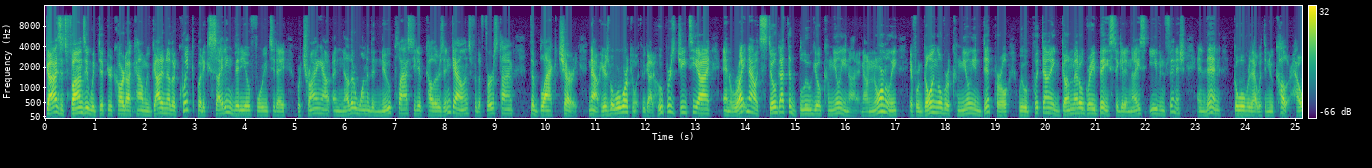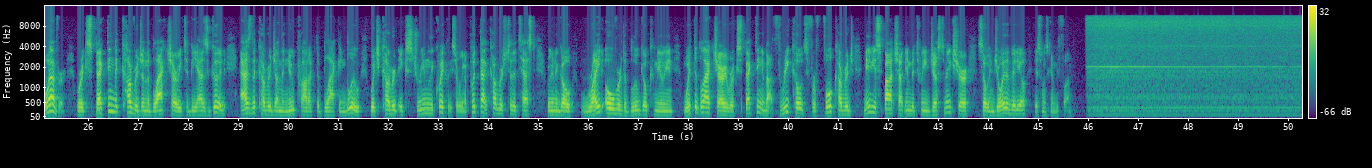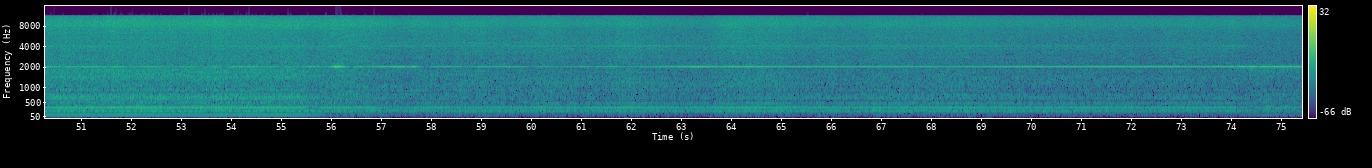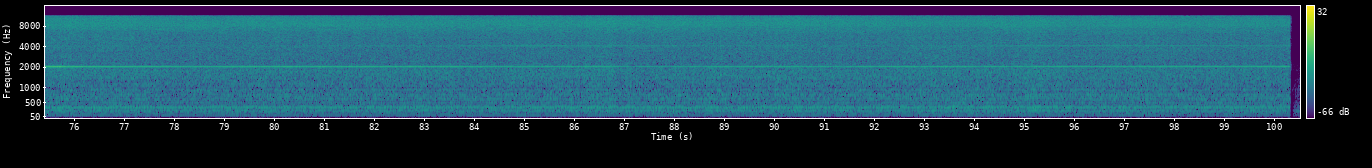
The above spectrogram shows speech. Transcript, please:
Guys, it's Fonzie with dipyourcar.com. We've got another quick but exciting video for you today. We're trying out another one of the new Plasti-Dip colors in gallons for the first time, the Black Cherry. Now, here's what we're working with. We got Hooper's GTI, and right now it's still got the Bluegill Chameleon on it. Now, normally, if we're going over a Chameleon dip pearl, we would put down a gunmetal gray base to get a nice even finish, and then go over that with the new color. However, we're expecting the coverage on the black cherry to be as good as the coverage on the new product, the black and blue, which covered extremely quickly. So we're going to put that coverage to the test. We're going to go right over the bluegill chameleon with the black cherry. We're expecting about three coats for full coverage, maybe a spot shot in between just to make sure. So enjoy the video. This one's going to be fun.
